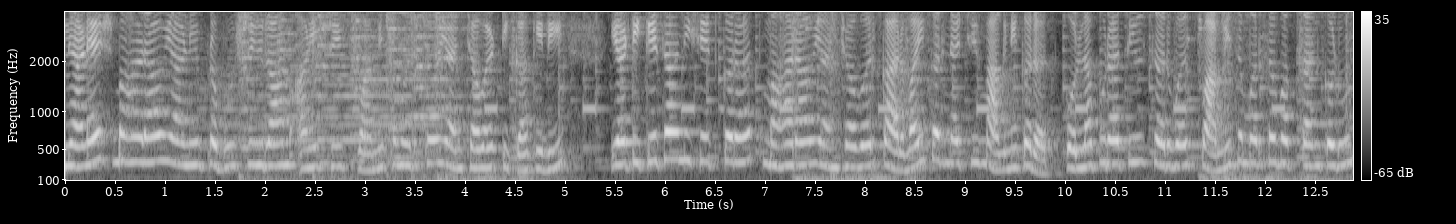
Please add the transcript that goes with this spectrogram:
ज्ञानेश महाराव यांनी प्रभू श्रीराम आणि श्री स्वामी समर्थ यांच्यावर टीका केली. या टीकेचा निषेध करत महाराव यांच्यावर कारवाई करण्याची मागणी करत कोल्हापुरातील सर्व स्वामी समर्थ भक्तांकडून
